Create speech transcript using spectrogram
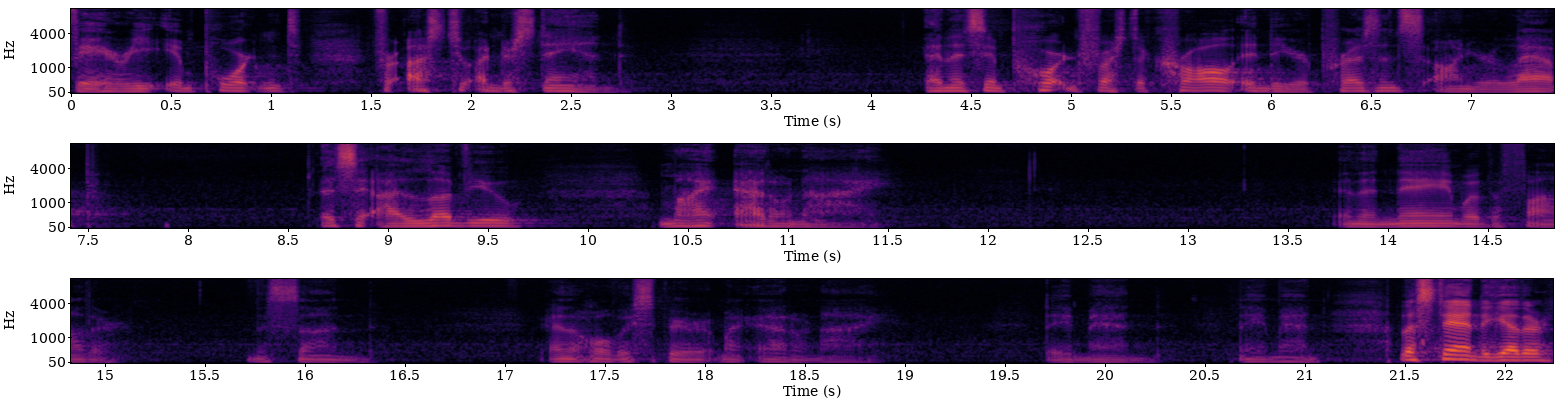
very important for us to understand. And it's important for us to crawl into your presence on your lap and say, I love you, my Adonai. In the name of the Father, and the Son, and the Holy Spirit, my Adonai. Amen. Amen. Let's stand together.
